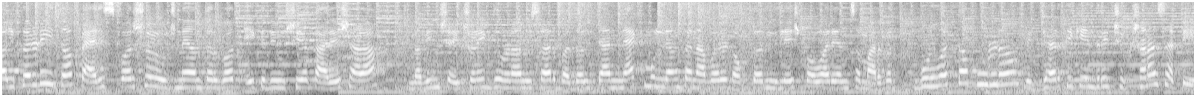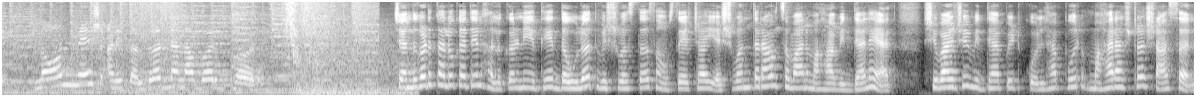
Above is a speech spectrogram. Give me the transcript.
हलकर्णी इथं पॅरिस स्पर्श योजनेअंतर्गत एक दिवसीय कार्यशाळा नवीन शैक्षणिक धोरणानुसार बदलत्या नॅक मूल्यांकनावर डॉक्टर निलेश पवार यांचं मार्ग गुणवत्तापूर्ण विद्यार्थी केंद्रित शिक्षणासाठी नवोन्मेष आणि तंत्रज्ञानावर भर. चंदगड तालुक्यातील हलकर्णी येथे दौलत विश्वस्त संस्थेच्या यशवंतराव चव्हाण महाविद्यालयात शिवाजी विद्यापीठ कोल्हापूर महाराष्ट्र शासन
